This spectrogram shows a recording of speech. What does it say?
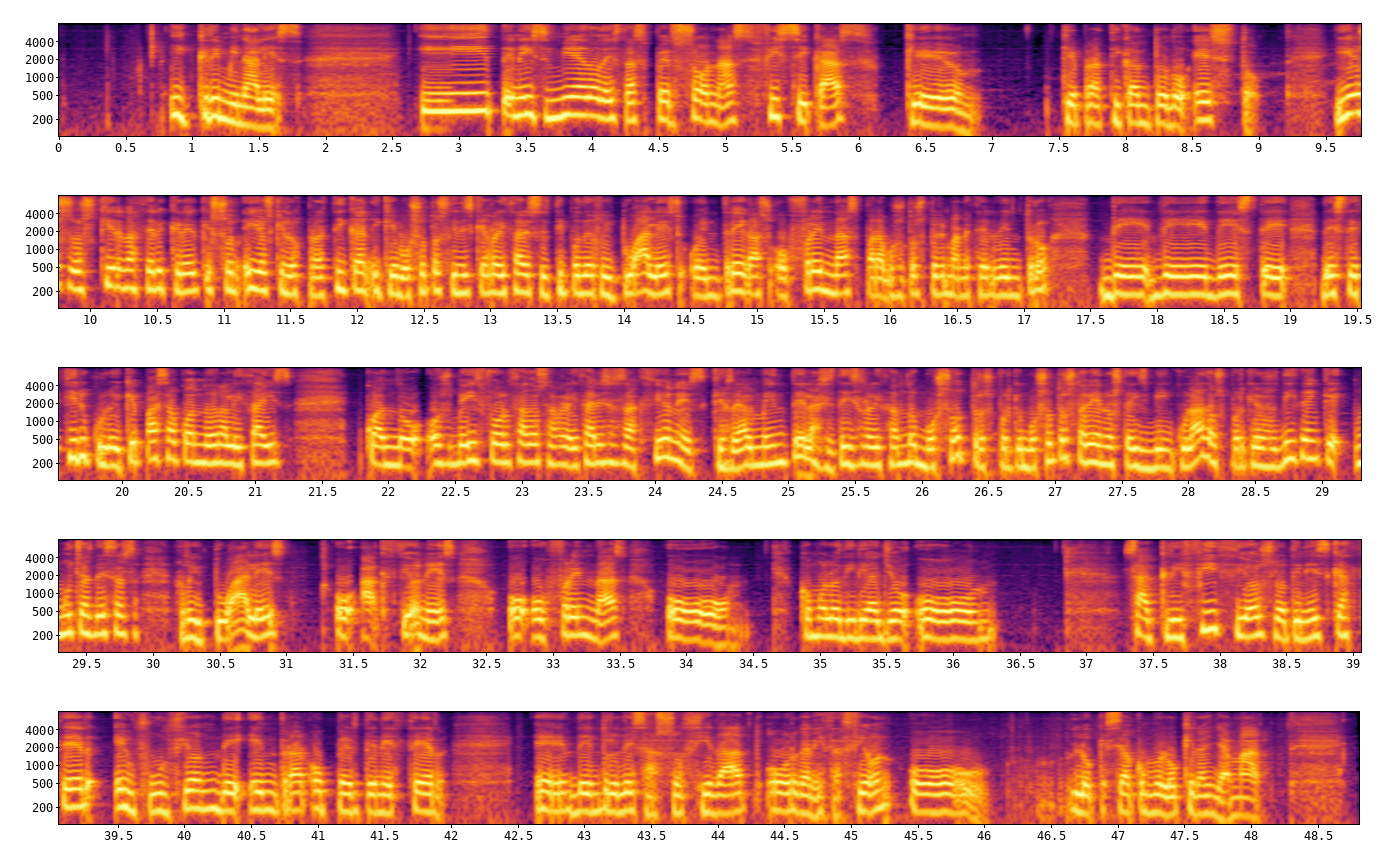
y criminales. Y tenéis miedo de estas personas físicas que, que practican todo esto y ellos os quieren hacer creer que son ellos quienes los practican y que vosotros tenéis que realizar ese tipo de rituales o entregas, ofrendas para vosotros permanecer dentro de, este, de este círculo. ¿Y qué pasa cuando realizáis, cuando os veis forzados a realizar esas acciones? Que realmente las estáis realizando vosotros, porque vosotros todavía no estáis vinculados, porque os dicen que muchas de esas rituales o acciones o ofrendas o, ¿cómo lo diría yo? O sacrificios lo tenéis que hacer en función de entrar o pertenecer eh, dentro de esa sociedad o organización o lo que sea como lo quieran llamar.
